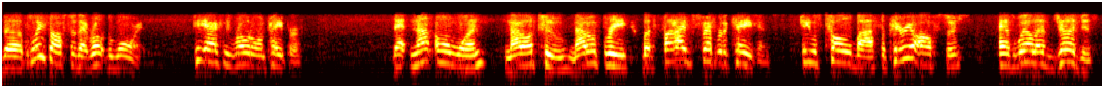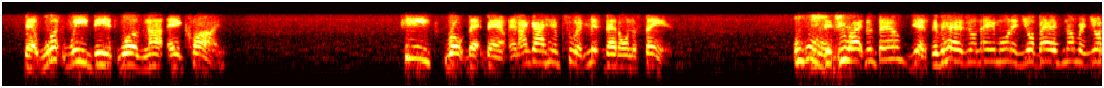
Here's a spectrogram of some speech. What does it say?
the police officer that wrote the warrant, he actually wrote on paper that not on one, not on two, not on three, but five separate occasions, he was told by superior officers as well as judges that what we did was not a crime. He wrote that down, and I got him to admit that on the stand. Mm-hmm. Did you write this down? Yes. If it has your name on it and your badge number and your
